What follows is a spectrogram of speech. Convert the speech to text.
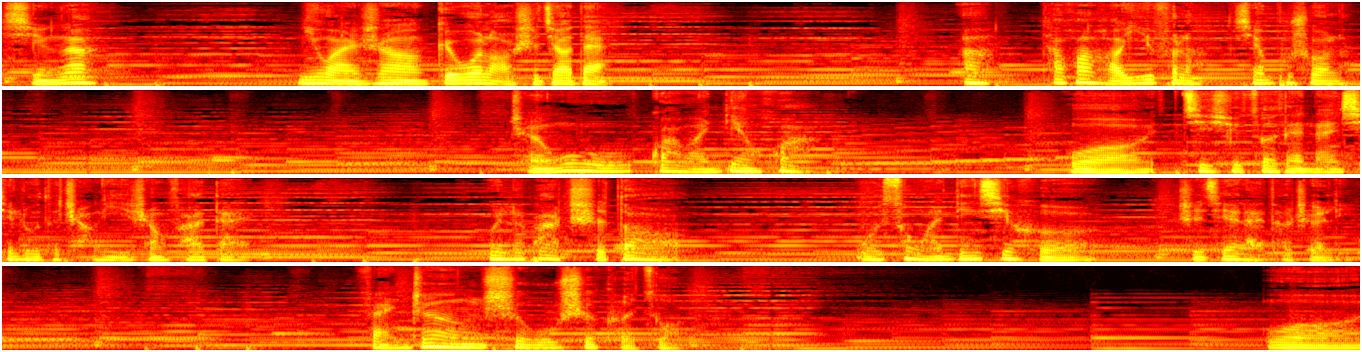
行啊，你晚上给我老实交代。啊，他换好衣服了，先不说了。晨雾挂完电话，我继续坐在南西路的长椅上发呆。为了怕迟到，我送完丁西河，直接来到这里。反正是无事可做。我。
